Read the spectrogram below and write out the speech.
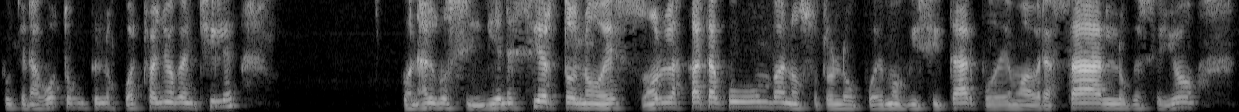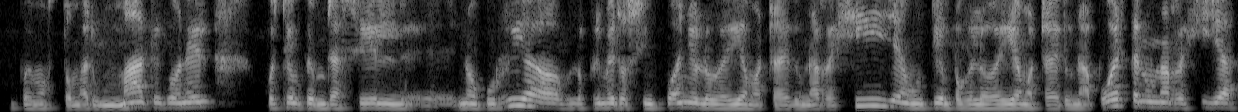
porque en agosto cumplen los cuatro años acá en Chile, con algo, si bien es cierto, no es, son las catacumbas, nosotros lo podemos visitar, podemos abrazarlo, qué sé yo, podemos tomar un mate con él, cuestión que en Brasil eh, no ocurría. Los primeros cinco años lo veíamos a través de una rejilla, un tiempo que lo veíamos a través de una puerta, en una rejilla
